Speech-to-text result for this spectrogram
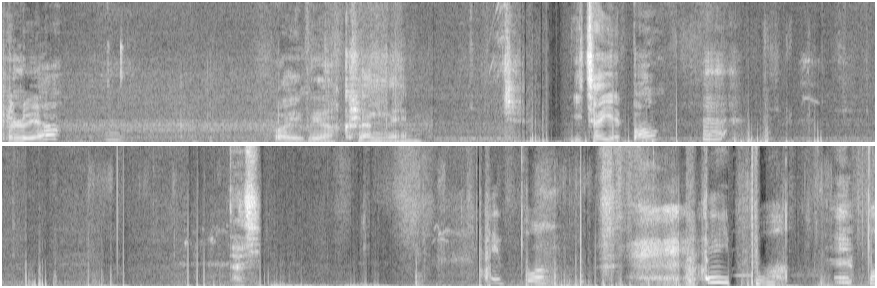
별로야? 아이고야 큰일 났네 이 차 예뻐? 다시 예뻐 예뻐 예뻐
